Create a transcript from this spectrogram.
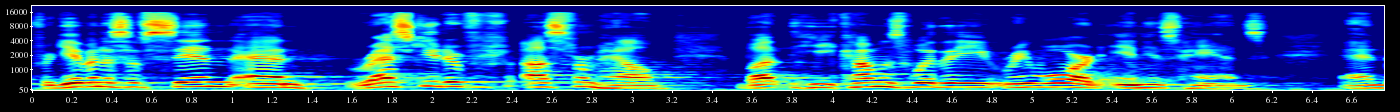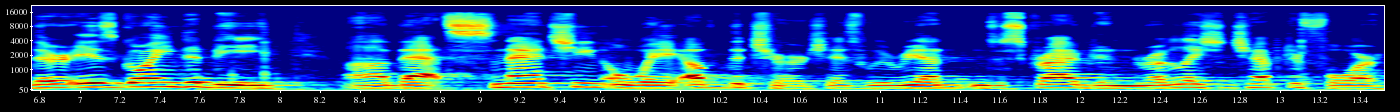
forgiven us of sin and rescued us from hell, but he comes with a reward in his hands. And there is going to be uh, that snatching away of the church, as we read and described in Revelation chapter 4.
